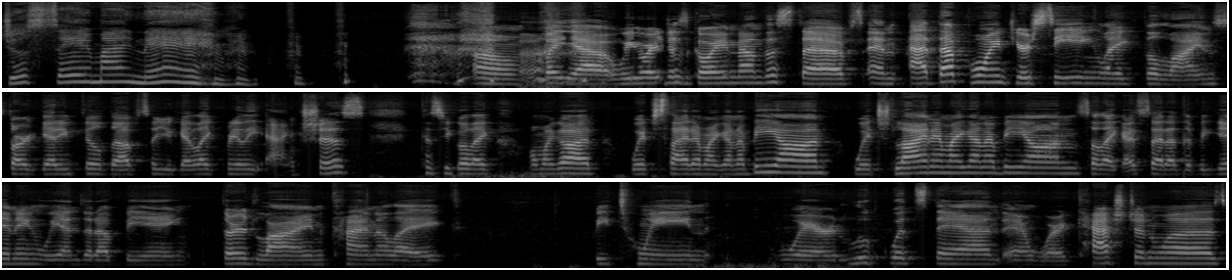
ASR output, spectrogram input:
"Just say my name." um, but yeah, we were just going down the steps, and at that point, you're seeing like the lines start getting filled up, so you get like really anxious because you go like, "Oh my god, which side am I gonna be on? Which line am I gonna be on?" So, like I said at the beginning, we ended up being third line, kind of like between where Luke would stand and where Cashton was,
